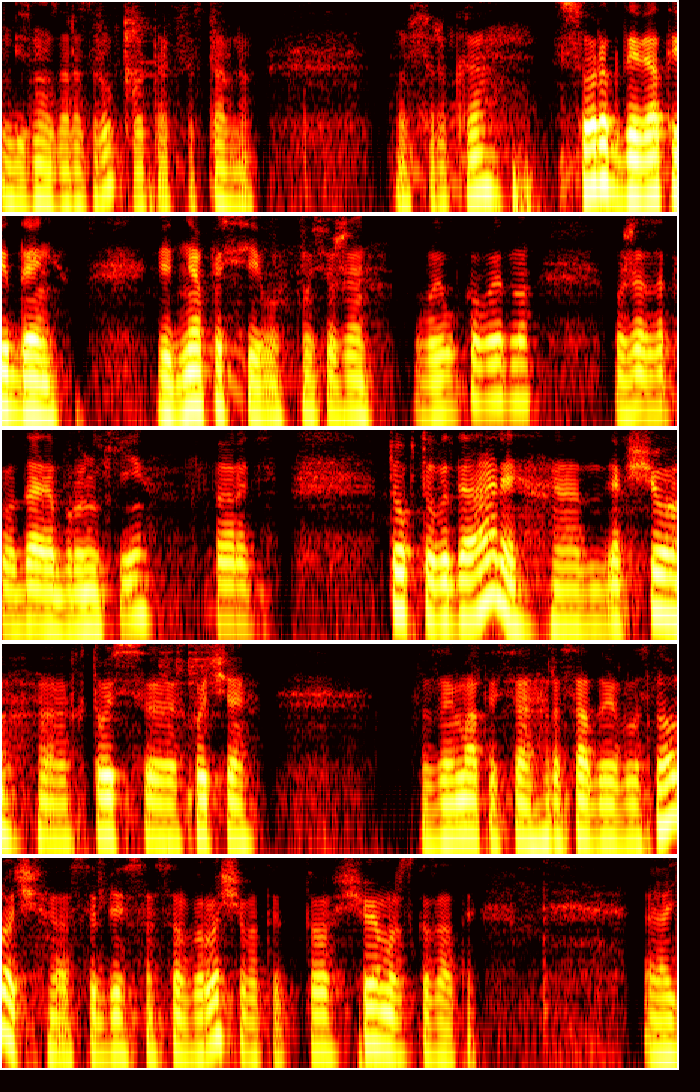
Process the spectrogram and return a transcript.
Візьму зараз руку, отак поставлю. Ось рука. 49-й день від дня посіву. Ось уже вилку видно, вже закладає бруньки перець. Тобто, в ідеалі, е, якщо е, хтось е, хоче займатися розсадою власноруч, е, собі сам вирощувати, то що я можу сказати? Е,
